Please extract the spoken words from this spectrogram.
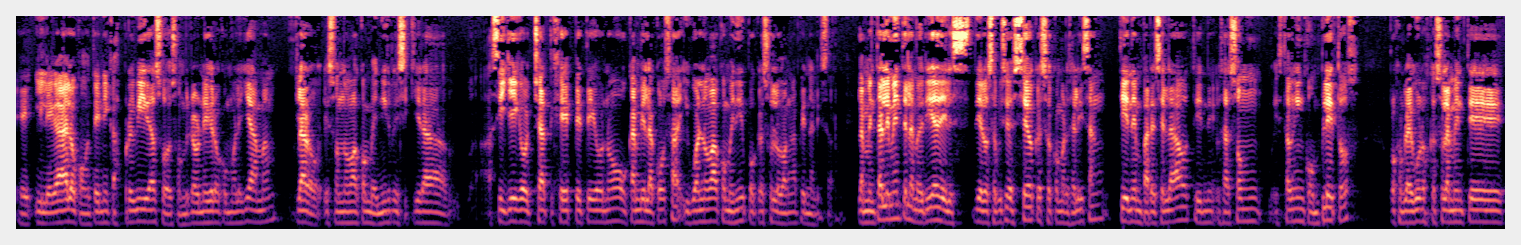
eh, ilegal o con técnicas prohibidas o de sombrero negro como le llaman, claro, eso no va a convenir ni siquiera así llegue o chat GPT o no, o cambie la cosa, igual no va a convenir porque eso lo van a penalizar. Lamentablemente la mayoría de los servicios de SEO que se comercializan tienden para ese lado, tienden, o sea, son, están incompletos. Por ejemplo, algunos que solamente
